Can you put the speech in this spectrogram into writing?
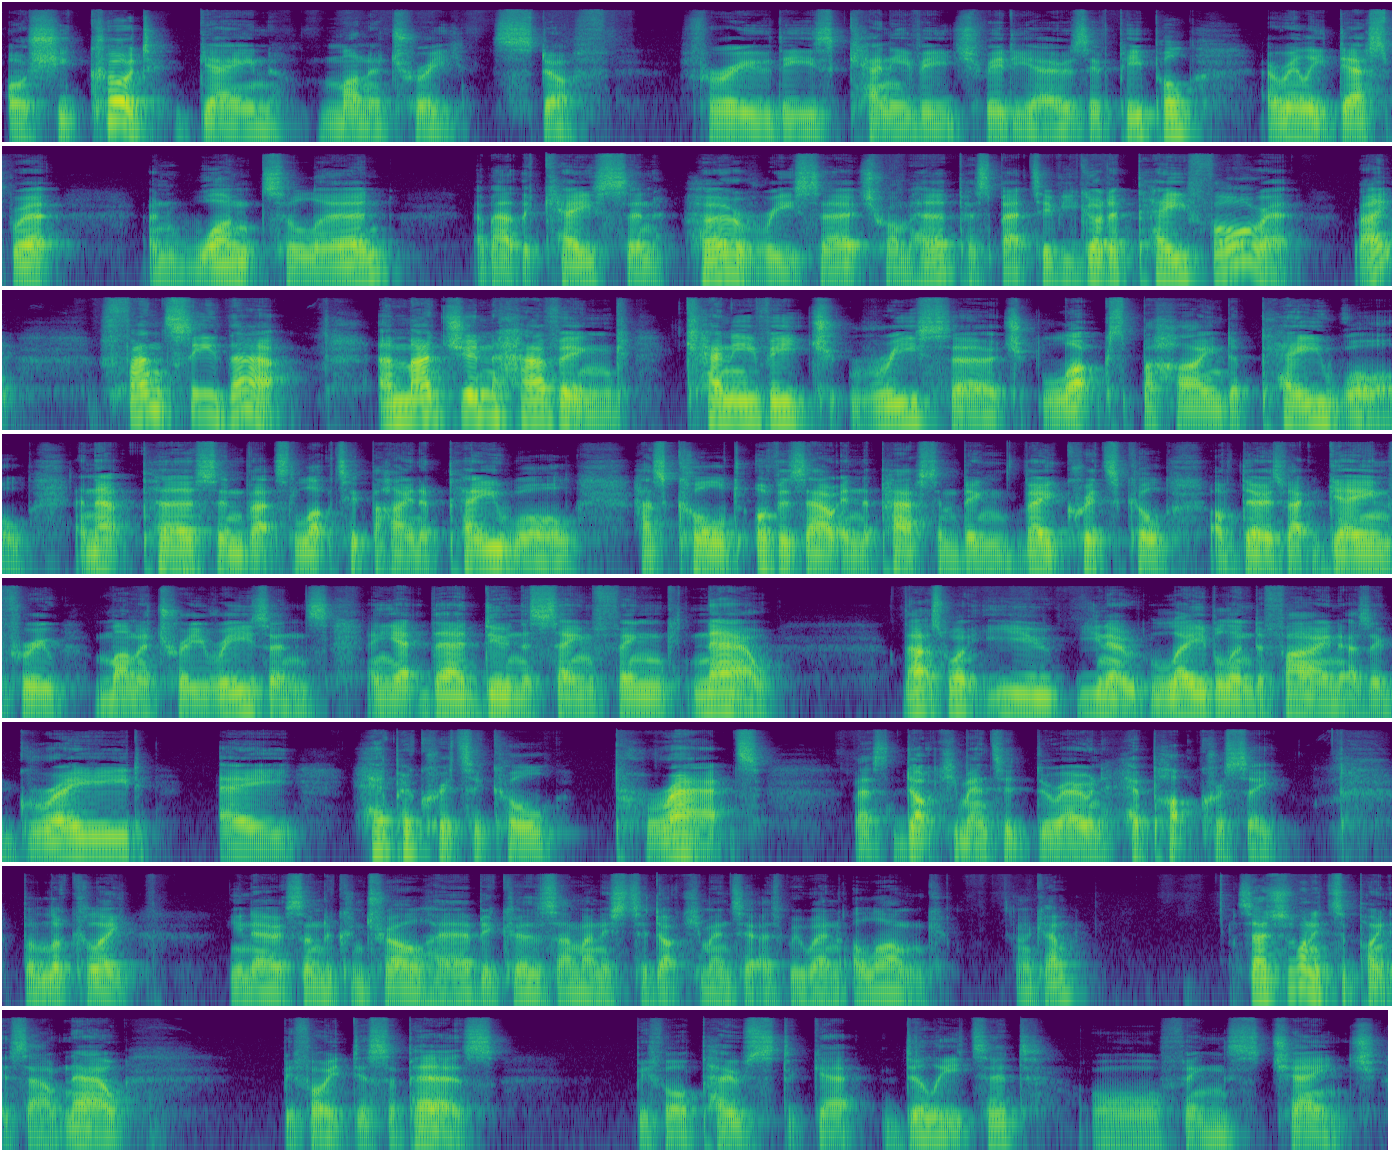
or she could gain monetary stuff through these Kenny Veach videos. If people are really desperate and want to learn about the case and her research from her perspective, you've got to pay for it, right? Fancy that. Imagine having Kenny Veach research locked behind a paywall, and that person that's locked it behind a paywall has called others out in the past and been very critical of those that gain through monetary reasons, and yet they're doing the same thing now. That's what you, you know, label and define as a grade A hypocritical prat that's documented their own hypocrisy. But luckily, you know, it's under control here because I managed to document it as we went along. Okay? So I just wanted to point this out now before it disappears, before posts get deleted or things change.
